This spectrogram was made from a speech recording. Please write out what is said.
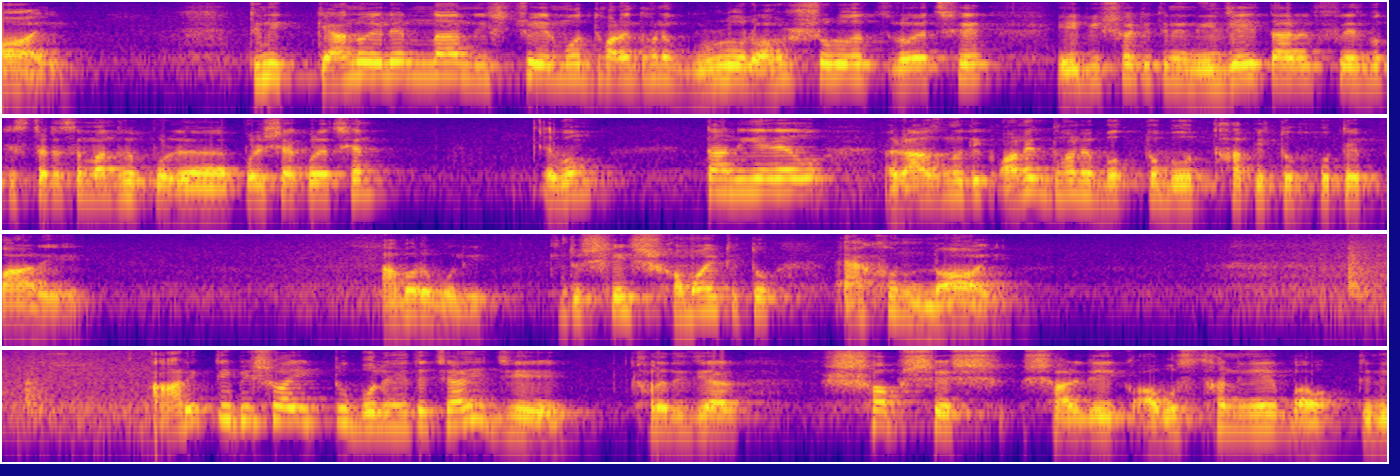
নয়। তিনি কেন এলেন না? নিশ্চয়ই এর মধ্যে অনেক ধরনের গূঢ় রহস্য রয়েছে এই বিষয়টি তিনি নিজেই তার ফেসবুক স্ট্যাটাসের মাধ্যমে পরিষ্কার করেছেন এবং তা নিয়েও রাজনৈতিক অনেক ধরনের বক্তব্য উত্থাপিত হতে পারে। আবারও বলি, কিন্তু সেই সময়টি তো এখন নয়। আরেকটি বিষয় একটু বলে নিতে চাই যে খালেদা জিয়ার সবশেষ শারীরিক অবস্থা নিয়ে বা তিনি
